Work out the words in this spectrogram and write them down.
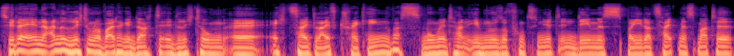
Es wird ja in eine andere Richtung noch weitergedacht, in Richtung äh, Echtzeit-Live-Tracking, was momentan eben nur so funktioniert, indem es bei jeder Zeitmessmatte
